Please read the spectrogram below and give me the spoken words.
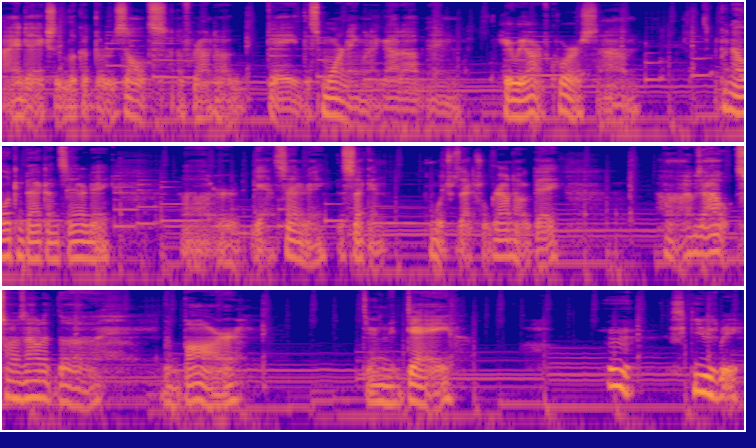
I had to actually look up the results of Groundhog Day this morning when I got up, and here we are, of course. Um, but now looking back on Saturday, uh, or yeah, Saturday the second, which was actual Groundhog Day, uh, I was out. So I was out at the the bar during the day. Excuse me.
